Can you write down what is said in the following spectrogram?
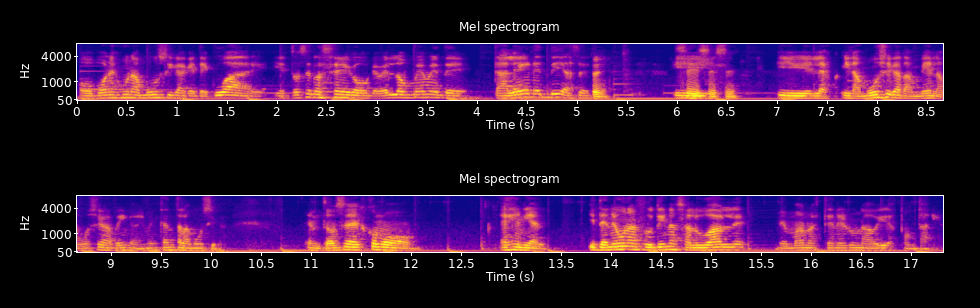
o pones una música que te cuadre y entonces no sé, como que ver los memes te, te alegra el día. ¿sí? sí, sí, sí. Y la, y la música también, la música venga, a mí me encanta la música. Entonces es como, es genial. Y tener una rutina saludable mi hermano, es tener una vida espontánea.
